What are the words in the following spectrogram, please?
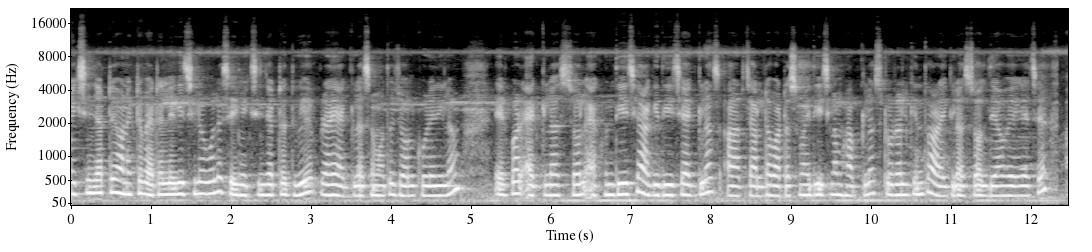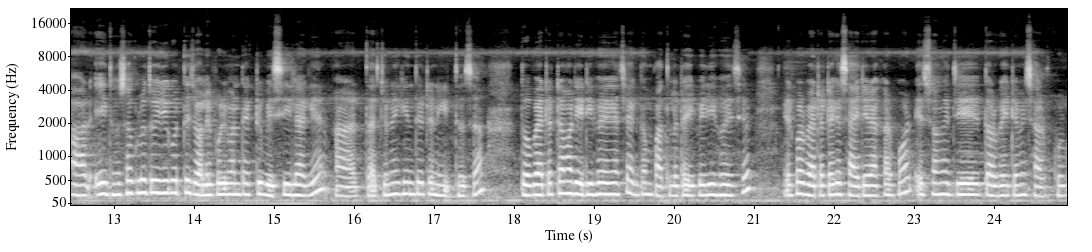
মিক্সিং জারটায় অনেকটা ব্যাটার লেগেছিলো বলে সেই মিক্সিং জারটা ধুয়ে প্রায় এক গ্লাসের মতো জল করে নিলাম। এরপর এক গ্লাস জল এখন দিয়েছি, আগে দিয়েছি এক গ্লাস আর চালটা বাটার সময় দিয়েছিলাম হাফ গ্লাস টোটাল কিন্তু আড়াই গ্লাস জল দেওয়া হয়ে গেছে। আর এই ধোসাগুলো তৈরি করতে জলের পরিমাণটা একটু বেশিই লাগে, আর তার জন্যই কিন্তু এটা নির্ধোসা। তো ব্যাটারটা আমার রেডি হয়ে গেছে, একদম পাতলা টাইপেরই হয়েছে। এরপর ব্যাটারটাকে সাইডে রাখার পর, এর সঙ্গে যে তরকারিটা আমি সার্ভ করব,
